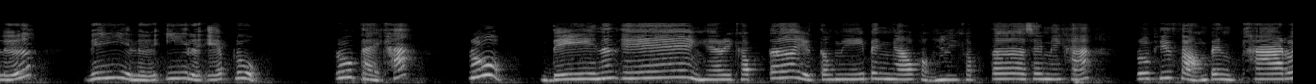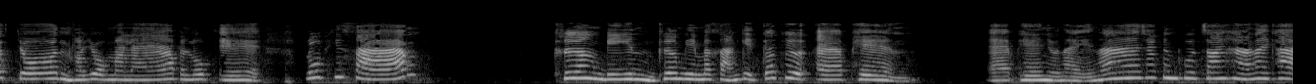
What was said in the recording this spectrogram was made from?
หรือ D หรือ E หรือ F รูป รูปไหนคะ รูป D นั่นเอง เฮลิคอปเตอร์อยู่ตรงนี้เป็นเงาของเฮลิคอปเตอร์ใช่ไหมคะ รูปที่2เป็นคารรถยนต์เขาโยงมาแล้วเป็นรูป A รูปที่3เครื่องบิน เครื่องบินภาษาอังกฤษก็คือ airplane airplane อยู่ไหนนะช่วยคุณครูจอยหาหน่อยค่ะ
